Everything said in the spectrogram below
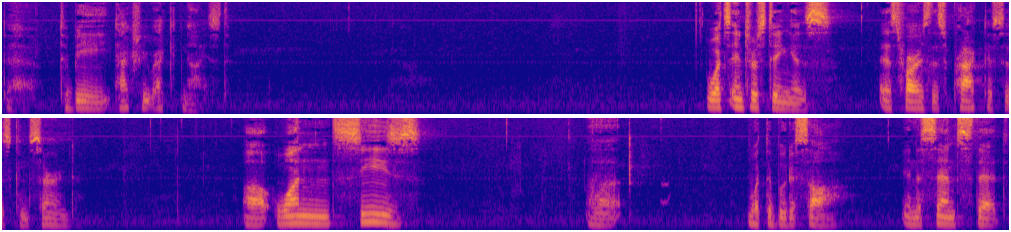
to, to be actually recognized. What's interesting is, as far as this practice is concerned, uh, one sees uh, what the Buddha saw in the sense that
